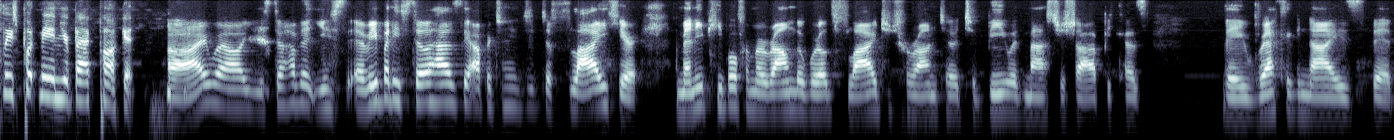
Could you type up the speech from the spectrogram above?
please put me in your back pocket. I will. You still have it. You everybody still has the opportunity to fly here. Many people from around the world fly to Toronto to be with Master Sha because they recognize that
